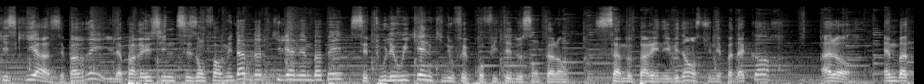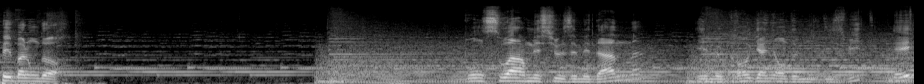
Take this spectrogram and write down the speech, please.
Qu'est-ce qu'il y a? C'est pas vrai, il a pas réussi une saison formidable notre Kylian Mbappé? C'est tous les week-ends qui nous fait profiter de son talent. Ça me paraît une évidence, tu n'es pas d'accord? Alors, Mbappé ballon d'or. Bonsoir messieurs et mesdames, et le grand gagnant 2018 est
